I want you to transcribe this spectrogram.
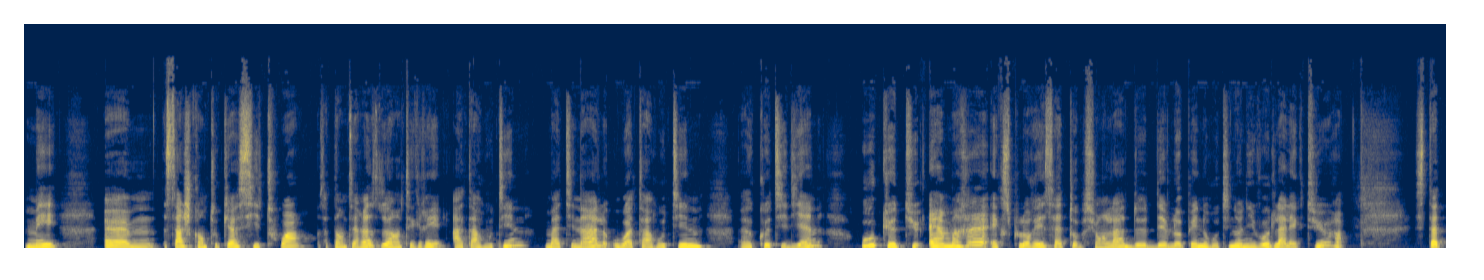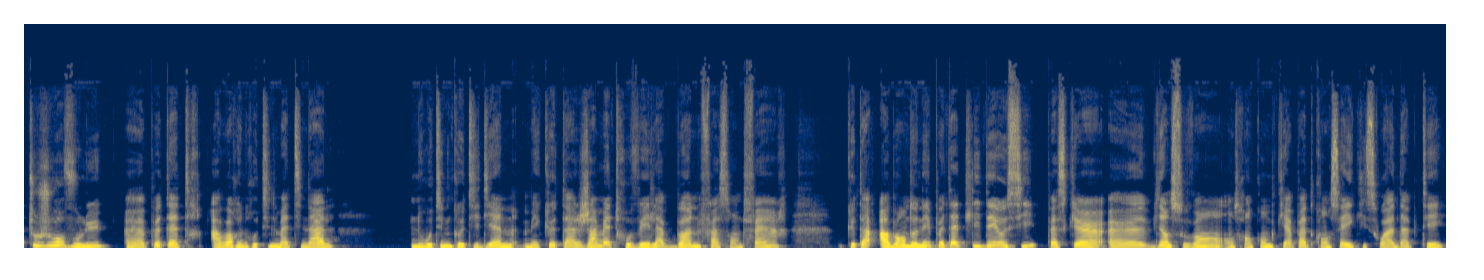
Mais sache qu'en tout cas, si toi, ça t'intéresse de l'intégrer à ta routine matinale ou à ta routine quotidienne, ou que tu aimerais explorer cette option-là de développer une routine au niveau de la lecture, si tu as toujours voulu peut-être avoir une routine matinale, une routine quotidienne, mais que tu n'as jamais trouvé la bonne façon de faire, que tu as abandonné peut-être l'idée aussi, parce que bien souvent, on se rend compte qu'il n'y a pas de conseils qui soient adaptés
